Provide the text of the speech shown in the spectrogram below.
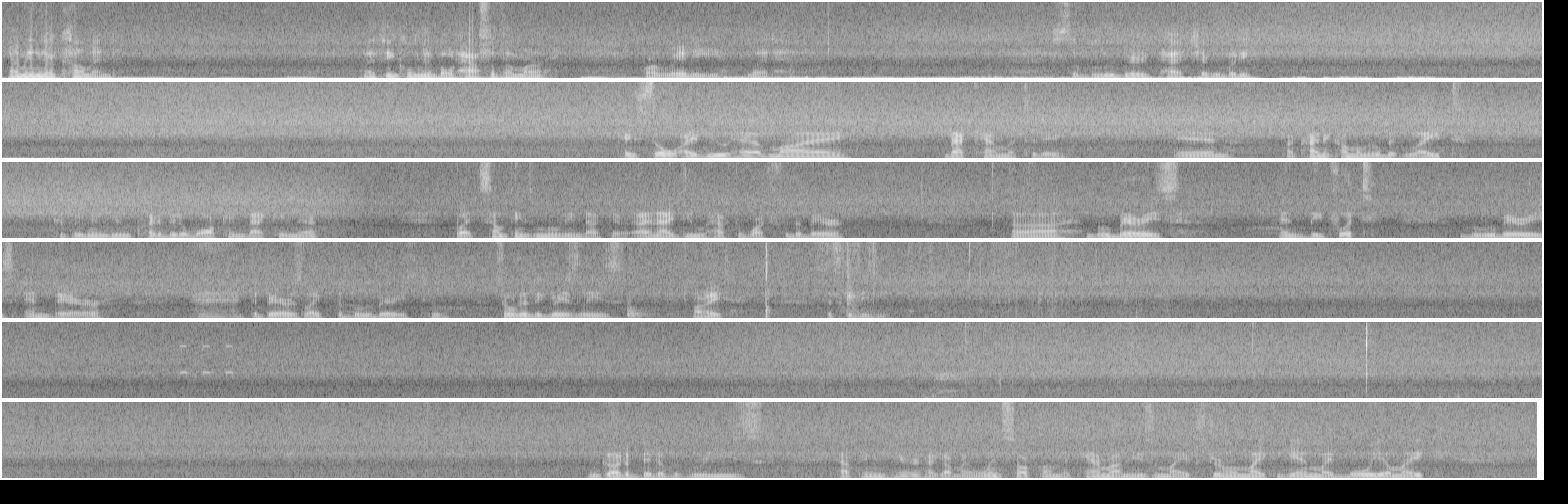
I mean they're coming. I think only about half of them are already, but it's the blueberry patch, everybody. Okay, so I do have my back camera today, and I kind of come a little bit light because we're going to do quite a bit of walking back in there but something's moving back there and I do have to watch for the bear. Uh, blueberries and Bigfoot blueberries and bear. The bears like the blueberries too. So do the grizzlies. All right let's get busy we got a bit of a breeze happening here. I got my windsock on the camera. I'm using my external mic again, my Boya mic.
